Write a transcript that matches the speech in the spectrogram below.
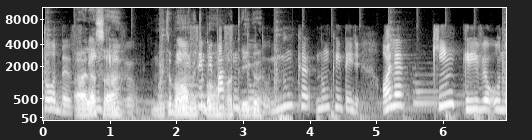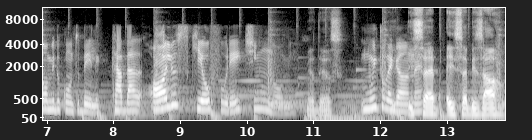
todas. Olha é só. incrível. Muito bom, Ele muito sempre bom, passa Rodrigo. em tudo. Nunca, nunca entendi. Olha que incrível o nome do conto dele. Cada olhos que eu furei tinha um nome. Meu Deus. Muito legal, isso, né? é, isso é bizarro.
